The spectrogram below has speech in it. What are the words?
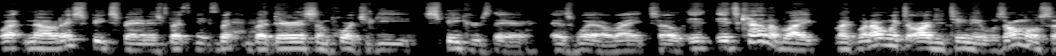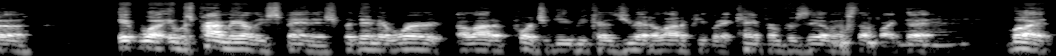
What? No, they speak Spanish, but speak but Spanish. but there is some Portuguese speakers there as well, right? So it, it's kind of like like when I went to Argentina, it was almost a it was it was primarily Spanish, but then there were a lot of Portuguese because you had a lot of people that came from Brazil and stuff like that. But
